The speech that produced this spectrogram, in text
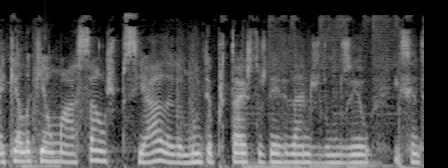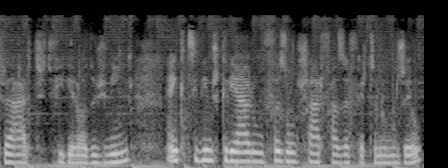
aquela que é uma ação especial, muito a pretexto dos 10 anos do Museu e Centro de Artes de Figueiró dos Vinhos, em que decidimos criar o Faz um Char, Faz a Festa no Museu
